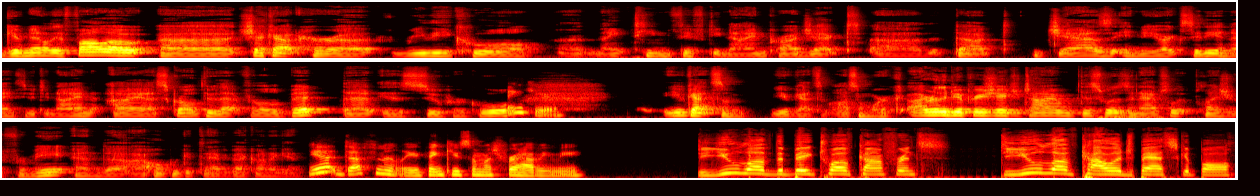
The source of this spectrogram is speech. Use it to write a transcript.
Give Natalie a follow. Uh, check out her uh, really cool uh, 1959 project. Uh, dot jazz in New York City in 1959. I uh, scrolled through that for a little bit. That is super cool. Thank you. you've got some you've got some awesome work. I really do appreciate your time. This was an absolute pleasure for me, and uh, I hope we get to have you back on again. Yeah, definitely. Thank you so much for having me. Do you love the Big 12 Conference? Do you love college basketball?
